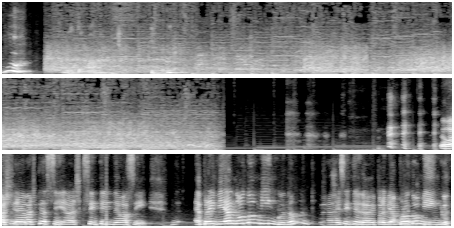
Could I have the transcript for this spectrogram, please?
Uh! Tomar. Eu acho, eu acho que assim, eu acho que você entendeu assim. É para enviar no domingo, não. Você entendeu? É para enviar pro domingo.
